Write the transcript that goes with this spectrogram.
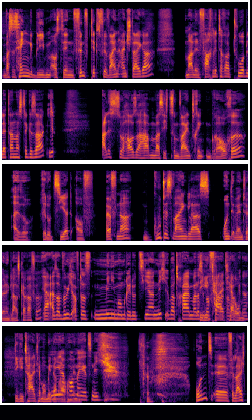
Was ist hängen geblieben aus den fünf Tipps für Weineinsteiger? Mal in Fachliteratur blättern, hast du gesagt? Yep. Alles zu Hause haben, was ich zum Weintrinken brauche. Also reduziert auf Öffner, ein gutes Weinglas und eventuell eine Glaskaraffe. Ja, also wirklich auf das Minimum reduzieren, nicht übertreiben, weil das überfordert auch wieder. Digitalthermometer Nee, brauchen brauchen wir wir nicht. jetzt nicht. Und äh, vielleicht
